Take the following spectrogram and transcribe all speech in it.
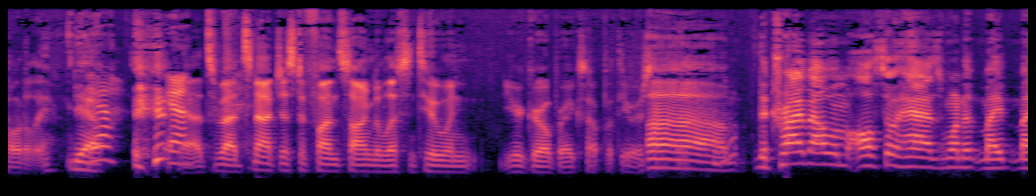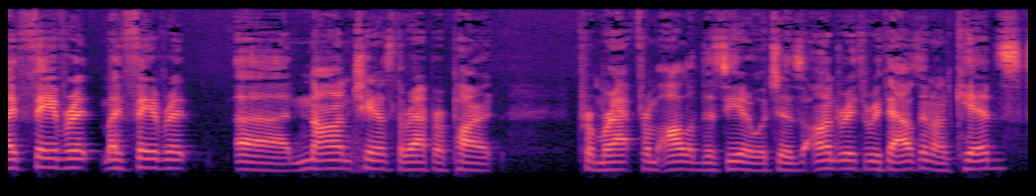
totally. Yeah. yeah, yeah. Yeah, it's about. It's not just a fun song to listen to when your girl breaks up with you or something. Um, the Tribe album also has one of my, my favorite my favorite uh, non Chance the Rapper part from rap from all of this year, which is Andre 3000 on Kids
